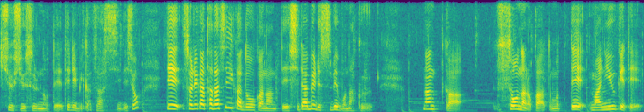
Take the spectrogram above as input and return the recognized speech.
収集するのってテレビか雑誌でしょ？でそれが正しいかどうかなんて調べる術もなくなんかそうなのかと思って真に受けて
